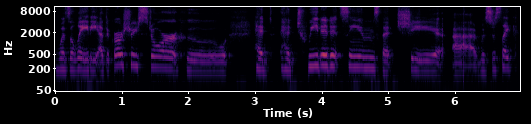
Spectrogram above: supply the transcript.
was a lady at the grocery store who had had tweeted. It seems that she uh, was just like,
